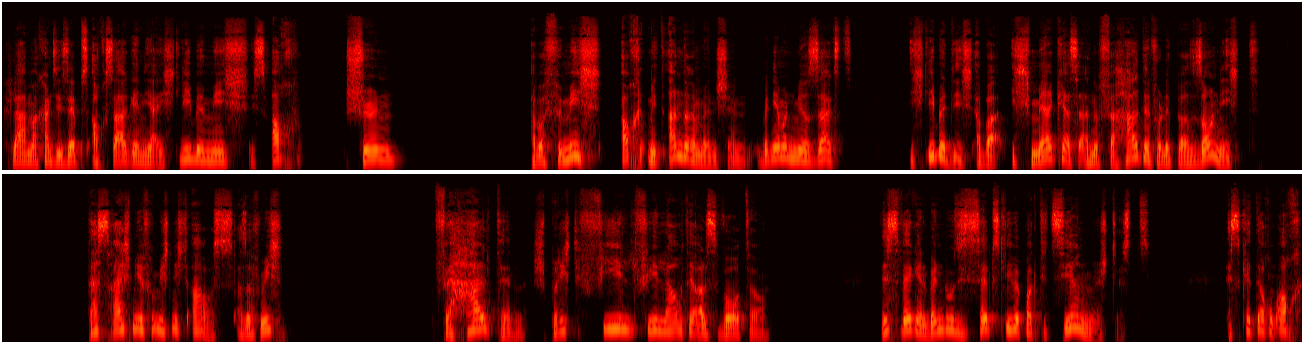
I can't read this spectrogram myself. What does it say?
Klar, man kann sich selbst auch sagen, ja, ich liebe mich, ist auch schön. Aber für mich, auch mit anderen Menschen, wenn jemand mir sagt, ich liebe dich, aber ich merke es an dem Verhalten von der Person nicht, das reicht mir für mich nicht aus. Also für mich, Verhalten spricht viel, viel lauter als Worte. Deswegen, wenn du die Selbstliebe praktizieren möchtest, es geht darum, auch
